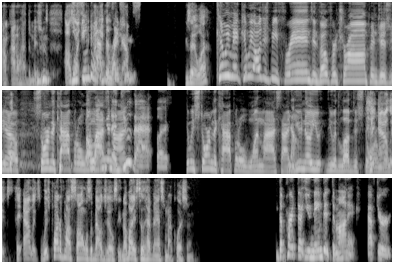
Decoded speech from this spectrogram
I, I don't have them issues. Also, You like, seem even, to have even those right now. issues. You said what? Can we make? Can we all just be friends and vote for Trump and just you know storm the Capitol one Oh, last time? I'm gonna time? do that, but Can we storm the Capitol one last time? No. You know you you would love to storm. Hey with- Alex. Hey Alex. Which part of my song was about Josie? Nobody still haven't answered my question. the part that you named it demonic after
